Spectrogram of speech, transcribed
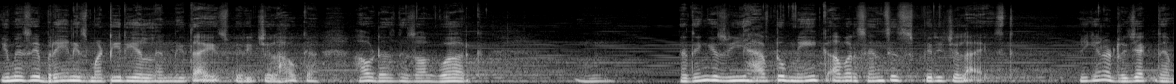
You may say brain is material and Nita is spiritual. How, can, how does this all work? Mm. The thing is, we have to make our senses spiritualized. We cannot reject them.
